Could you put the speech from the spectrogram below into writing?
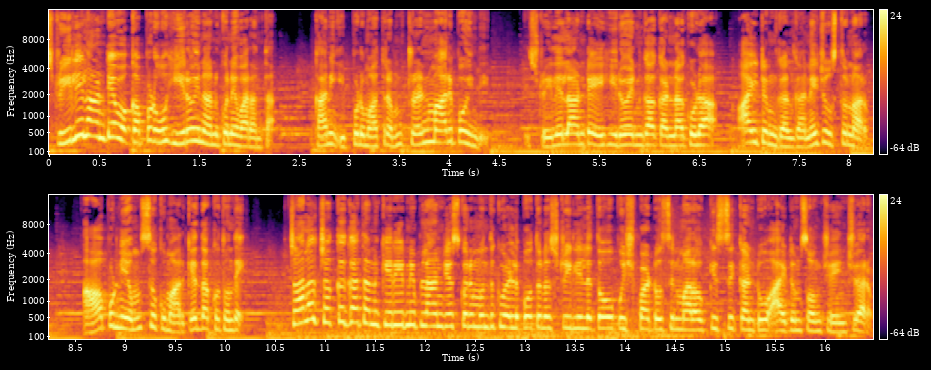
శ్రీలీల అంటే ఒకప్పుడు హీరోయిన్ అనుకునేవారంతా. కానీ ఇప్పుడు మాత్రం ట్రెండ్ మారిపోయింది. శ్రీలీల అంటే హీరోయిన్గా కన్నా కూడా ఐటమ్ గర్ల్ గానే చూస్తున్నారు. ఆ పుణ్యం సుకుమార్కే దక్కుతుంది. చాలా చక్కగా తన కెరీర్ని ప్లాన్ చేసుకుని ముందుకు వెళ్ళిపోతున్న శ్రీలీలతో పుష్ప టూ సినిమాలో కిస్సిక్ అంటూ ఐటమ్ సాంగ్ చేయించారు.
